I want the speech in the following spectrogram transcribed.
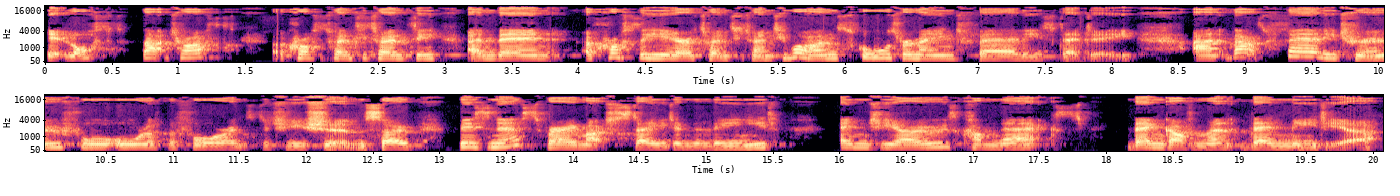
it lost that trust across 2020. And then across the year of 2021, scores remained fairly steady. And that's fairly true for all of the four institutions. So business very much stayed in the lead, NGOs come next, then government, then media.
